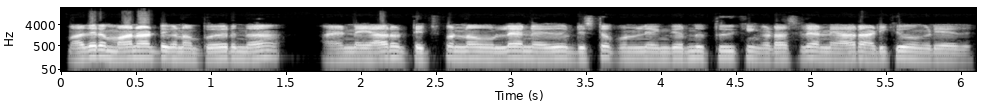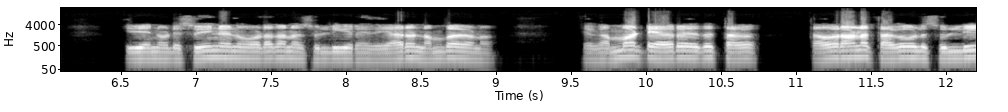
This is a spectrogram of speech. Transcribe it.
மதுரை மாநாட்டுக்கு நான் போயிருந்தேன். என்னை யாரும் டச் பண்ணவும் இல்லை. என்னை எதுவும் டிஸ்டர்ப் பண்ணல. எங்கேருந்து தூக்கி கடாசில் என்னை யாரும் அடிக்கவும் கிடையாது. இது என்னோட சுயநினைவோட தான் நான் சொல்லிக்கிறேன். இதை யாரும் நம்ப வேணாம். எங்கள் அம்மாட்ட யாரும் ஏதோ த தவறான தகவலை சொல்லி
